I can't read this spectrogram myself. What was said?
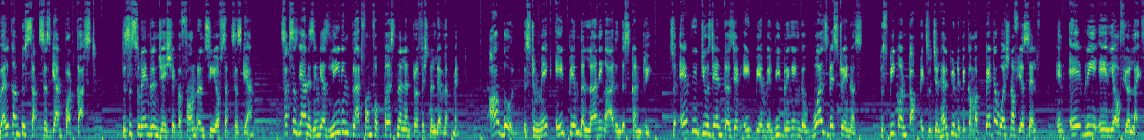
Welcome to Success Gyan podcast. This is Surendran Jayshekhar, founder and CEO of Success Gyan. Success Gyan is India's leading platform for personal and professional development. Our goal is to make 8 p.m. the learning hour in this country. So every Tuesday and Thursday at 8 p.m., we'll be bringing the world's best trainers to speak on topics which will help you to become a better version of yourself in every area of your life.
